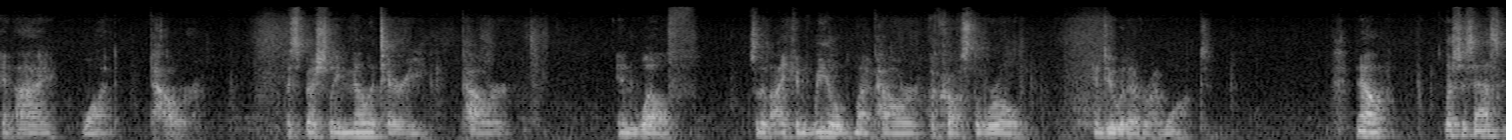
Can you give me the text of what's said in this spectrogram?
And I want power, especially military power and wealth, so that I can wield my power across the world and do whatever I want. Now, let's just ask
